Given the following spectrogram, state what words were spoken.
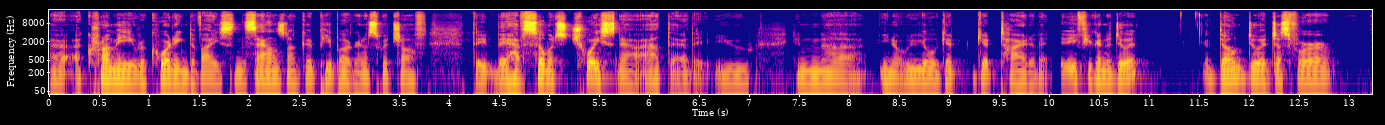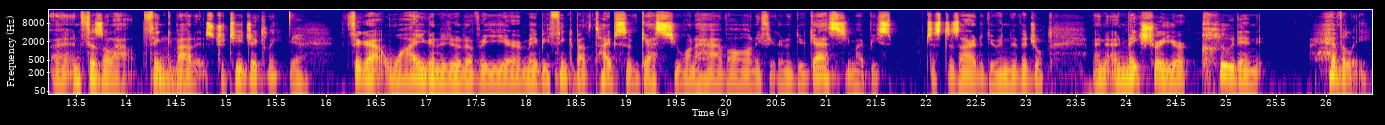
a, a crummy recording device and the sound's not good, people are going to switch off. They they have so much choice now out there that you can uh, you know you'll get get tired of it. If you're going to do it, don't do it just for uh, and fizzle out. Think about it strategically. Yeah. Figure out why you're going to do it every year. Maybe think about the types of guests you want to have on. If you're going to do guests, you might be just desire to do individual, and and make sure you're clued in heavily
